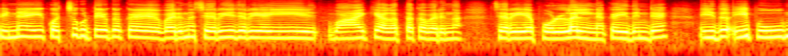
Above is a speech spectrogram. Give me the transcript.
പിന്നെ ഈ കൊച്ചു കുട്ടികൾക്കൊക്കെ വരുന്ന ചെറിയ ചെറിയ ഈ വായ്ക്കകത്തൊക്കെ വരുന്ന ചെറിയ പൊള്ളലിനൊക്കെ ഇതിന്റെ ഇത് ഈ പൂവും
